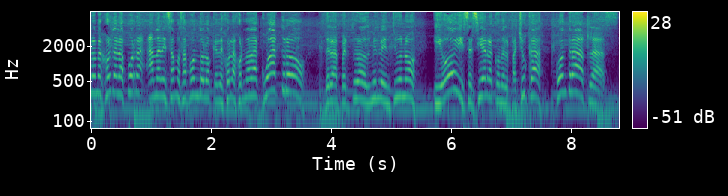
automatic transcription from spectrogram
En lo mejor de la porra analizamos a fondo lo que dejó la jornada 4 de la Apertura 2021 y hoy se cierra con el Pachuca contra Atlas.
